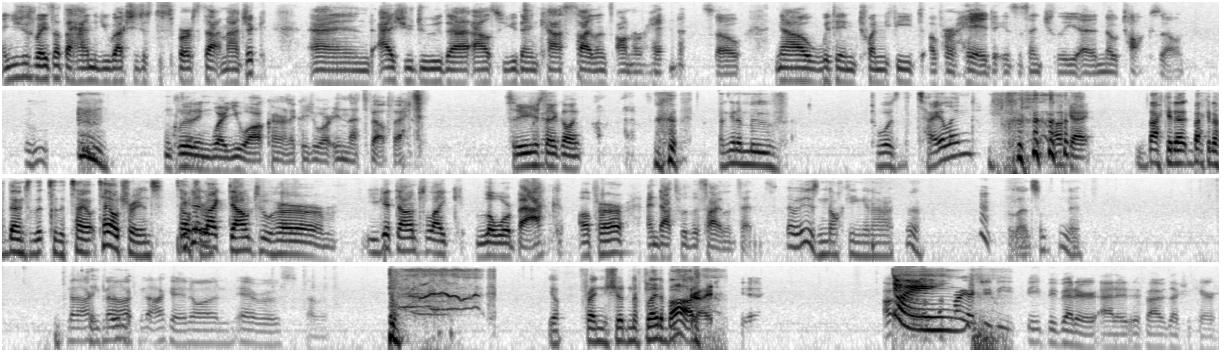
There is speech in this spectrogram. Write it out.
And you just raise out the hand, and you actually just disperse that magic. And as you do that, also you then cast silence on her head. So now within twenty feet of her head is essentially a no talk zone, including where you are currently, because you are in that spell effect. So you're just there going, oh, I'm gonna move towards the tail end. okay. back it up, back it up down to the to the tail tail treants. Tail You get tree. like down to her. Um, You get down to like lower back of her, and that's where the silence ends. Oh, it is knocking an arrow. Huh. I learned something there. Knock, Thank you very knock, knocking on arrows. I. Your friend shouldn't have played a bard. Tried. I, I'd Dang! probably actually be, be, be better at it if I was actually here.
